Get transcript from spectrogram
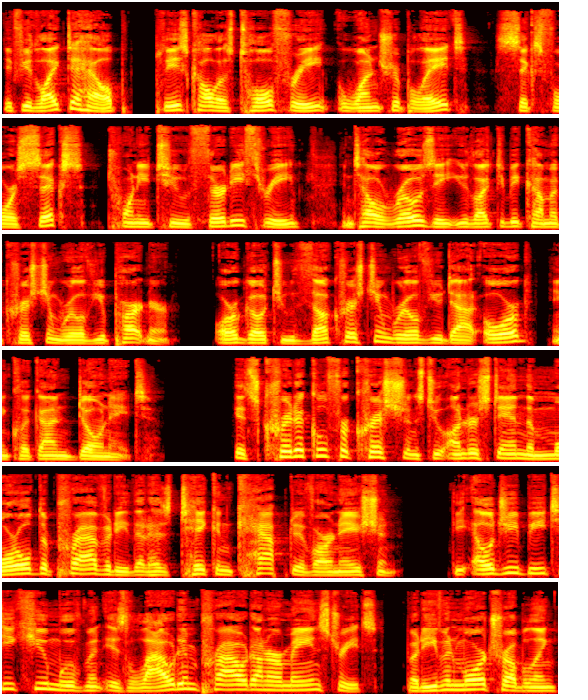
If you'd like to help, please call us toll free 1 646 2233 and tell Rosie you'd like to become a Christian Worldview partner or go to thechristianworldview.org and click on Donate. It's critical for Christians to understand the moral depravity that has taken captive our nation. The LGBTQ movement is loud and proud on our main streets, but even more troubling,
